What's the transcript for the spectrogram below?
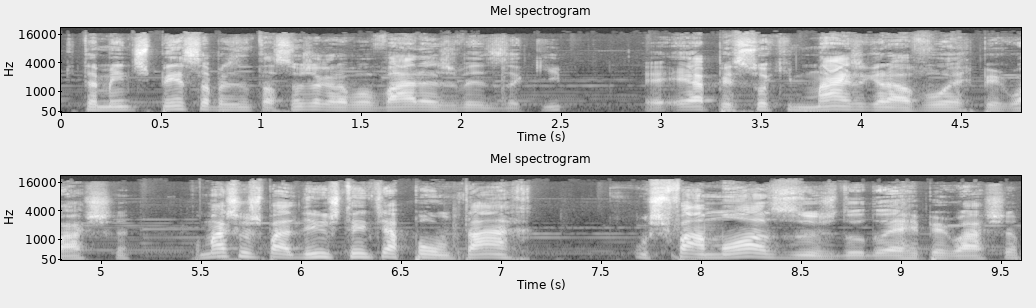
que também dispensa apresentações, já gravou várias vezes aqui. É, é a pessoa que mais gravou RP Guacha. Por mais que os padrinhos tentem apontar os famosos do, do RP Guacha,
